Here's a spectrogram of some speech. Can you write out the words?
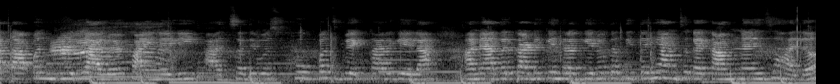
आता आपण घरी आलोय फायनली आजचा दिवस खूपच बेकार गेला. आम्ही आधार कार्ड केंद्रात गेलो तर तिथंही आमचं काही काम नाही झालं.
